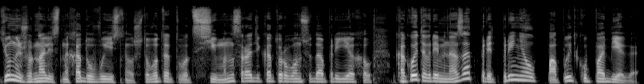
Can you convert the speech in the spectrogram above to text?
Юный журналист на ходу выяснил, что вот этот вот Симмонс, ради которого он сюда приехал, какое-то время назад предпринял попытку побега.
